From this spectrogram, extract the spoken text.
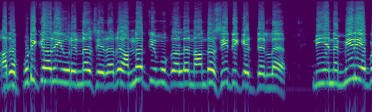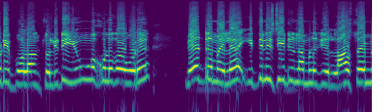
அதை பிடிக்காத இவர் என்ன செய்கிறாரு அதிமுகவில் நான் தான் சீட்டு கேட்டேன்ல. நீ என்னை மீறி எப்படி போகலான்னு சொல்லிட்டு இவங்களுக்குள்ள ஒரு வேற்றுமையில் இத்தனை சீட்டு நம்மளுக்கு லாஸ்ட் டைம்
